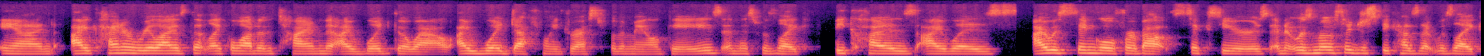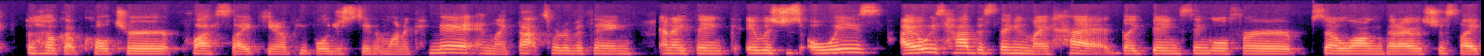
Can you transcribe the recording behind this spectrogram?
And I kind of realized that like a lot of the time that I would go out, I would definitely dress for the male gaze. And this was like because I was I was single for about 6 years and it was mostly just because it was like the hookup culture plus like, you know, people just didn't want to commit and like that sort of a thing. And I think it was just always I always had this thing in my head like being single for so long that I was just like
